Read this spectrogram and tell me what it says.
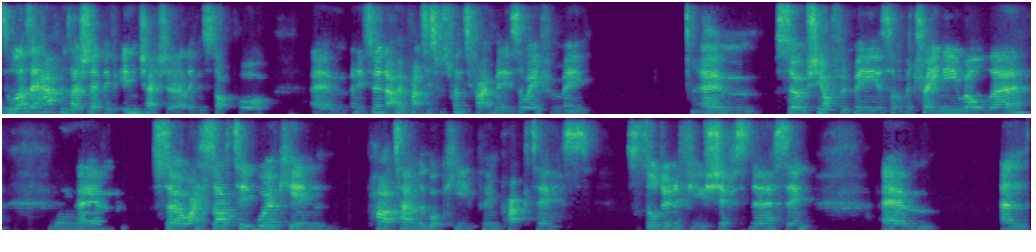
So, well, as it happens, actually, I live in Cheshire. I live in Stockport, Um, and it turned out her practice was 25 minutes away from me. Um, so she offered me a sort of a trainee role there. Wow. Um, so I started working part time at the bookkeeping practice, still doing a few shifts nursing. Um, and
